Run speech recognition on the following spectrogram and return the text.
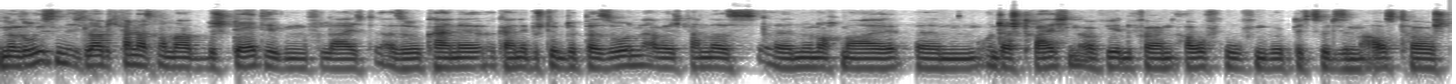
Jemand grüßen, ich glaube, ich kann das nochmal bestätigen vielleicht. Also keine, keine bestimmte Person, aber ich kann das äh, nur nochmal ähm, unterstreichen, auf jeden Fall aufrufen wirklich zu diesem Austausch.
